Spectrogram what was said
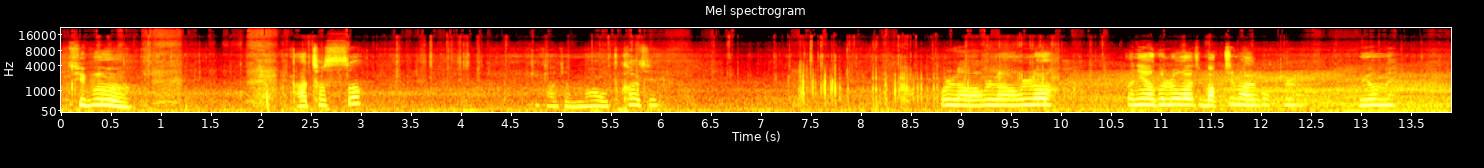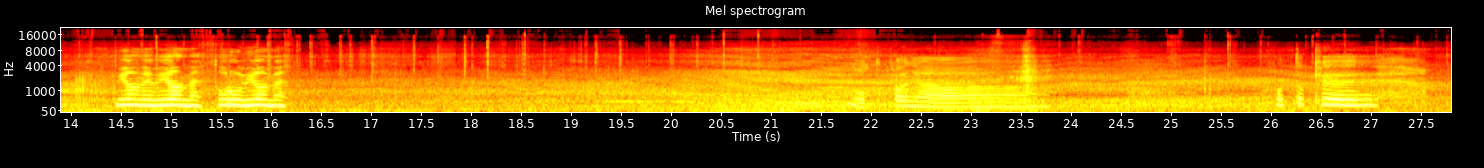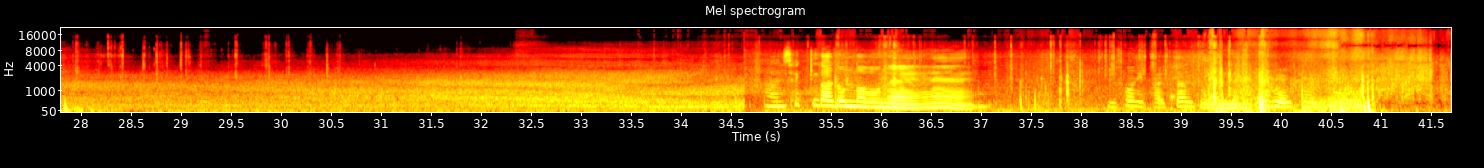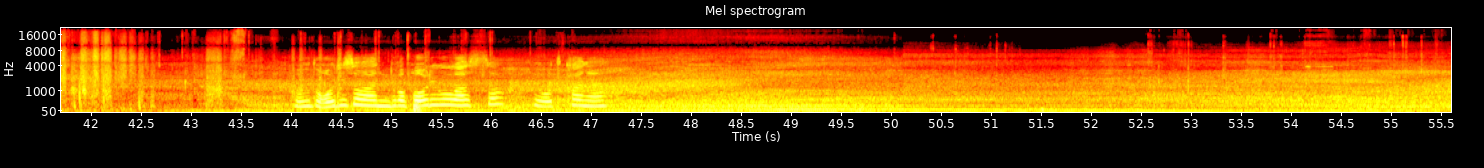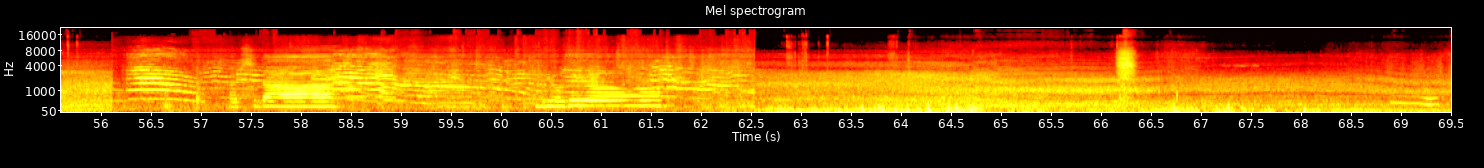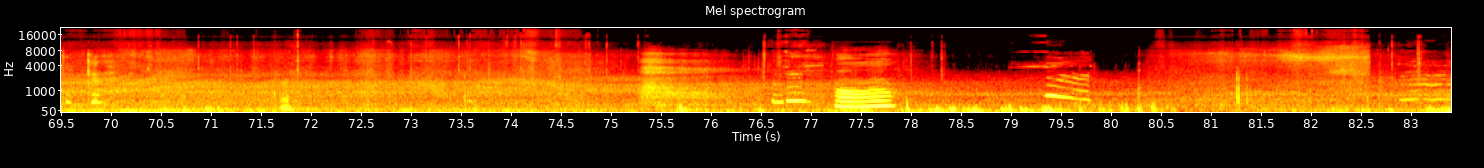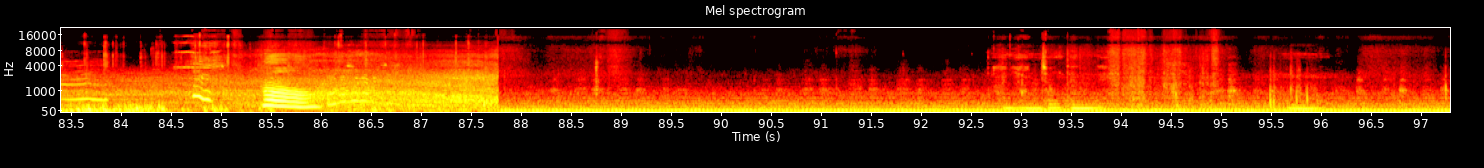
집은 다쳤어? 맞았나? 어떡하지? 올라와 올라와 올라와. 아니야 글로 가지 막지 말고. 올라 위험해. 위험해 위험해. 도로 위험해 어떡하냐. 어떡해. 아니 새끼가 졌나 보네. 있네 어이구 어이구 어이구 여기도 어디서 한 누가 버리고 갔어? 이거 어떡하냐 갑시다 이리 오세요 어떡해 어. 어. 많이 안정됐네.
